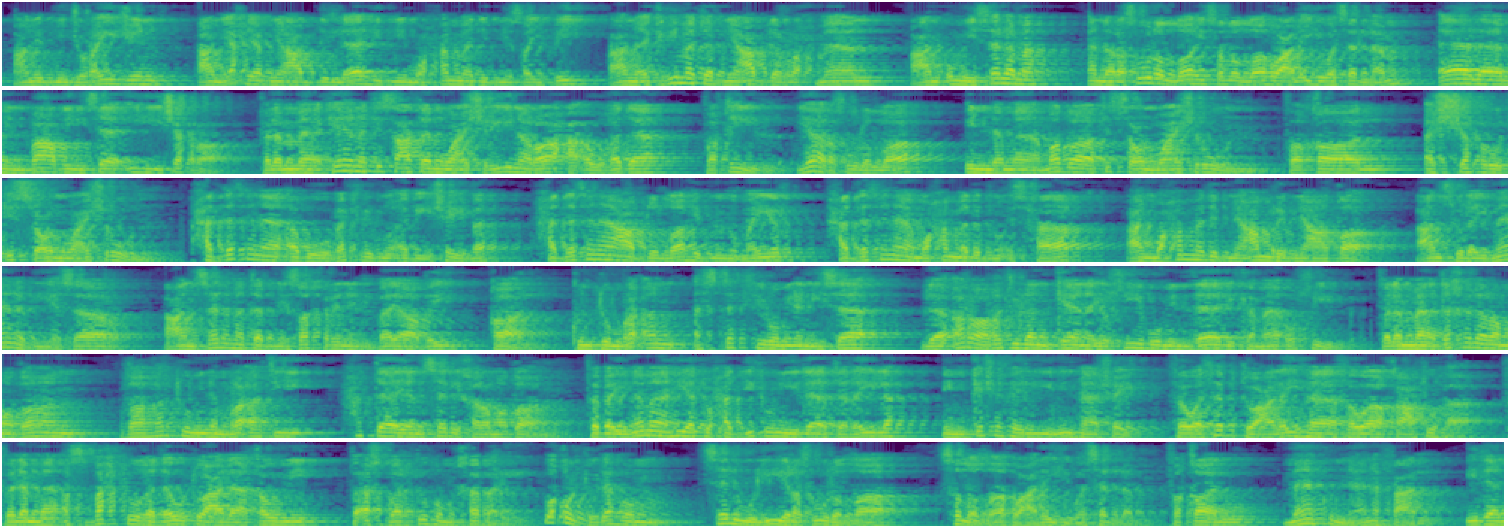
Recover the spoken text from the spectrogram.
عن ابن جريج عن يحيى بن عبد الله بن محمد بن صيفي عن أكرمة بن عبد الرحمن عن أم سلمة أن رسول الله صلى الله عليه وسلم آلى من بعض نسائه شهرا فلما كان تسعة وعشرين راح أو غدا فقيل يا رسول الله إنما مضى تسع وعشرون. فقال الشهر تسع وعشرون. حدثنا أبو بكر بن أبي شيبة حدثنا عبد الله بن نمير حدثنا محمد بن إسحاق عن محمد بن عمرو بن عطاء عن سليمان بن يسار عن سلمة بن صخر البياضي قال كنت امرأ أستكثر من النساء لا أرى رجلا كان يصيب من ذلك ما أصيب فلما دخل رمضان ظاهرت من امرأتي حتى ينسلخ رمضان فبينما هي تحدثني ذات ليلة انكشف لي منها شيء فوثبت عليها فواقعتها فلما أصبحت غدوت على قومي فأخبرتهم خبري وقلت لهم سلوا لي رسول الله صلى الله عليه وسلم فقالوا ما كنا نفعل إذا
